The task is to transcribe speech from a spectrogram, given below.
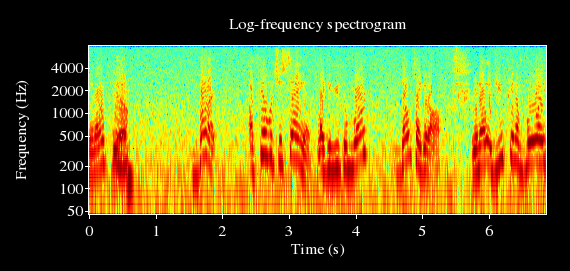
You know, Yeah. but I feel what you're saying. Like, if you can work, don't take it off. You know, if you can avoid,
